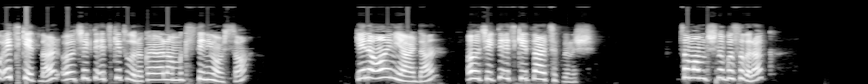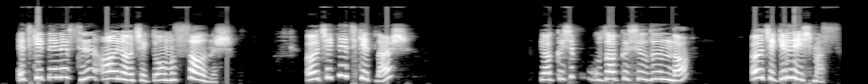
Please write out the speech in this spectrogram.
Bu etiketler ölçekli etiket olarak ayarlanmak isteniyorsa gene aynı yerden ölçekli etiketler tıklanır. Tamam tuşuna basılarak etiketlerin hepsinin aynı ölçekte olması sağlanır. Ölçekli etiketler yaklaşıp uzaklaşıldığında ölçekleri değişmez.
